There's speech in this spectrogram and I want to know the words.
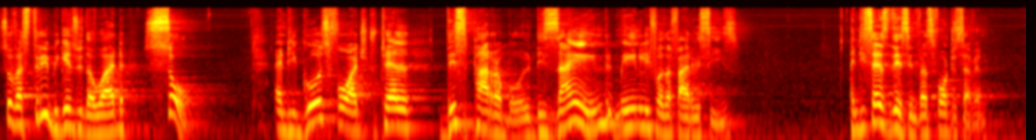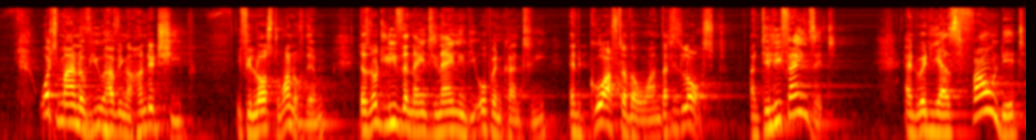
So, verse 3 begins with the word so. And he goes forward to tell this parable designed mainly for the Pharisees. And he says this in verse 4 to 7. What man of you having a hundred sheep, if he lost one of them, does not leave the 99 in the open country and go after the one that is lost until he finds it? And when he has found it,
